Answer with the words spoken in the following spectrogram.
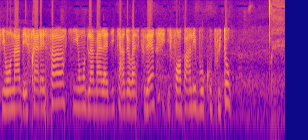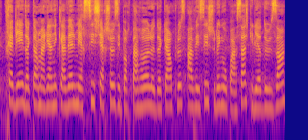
si on a des frères et sœurs qui ont de la maladie cardiovasculaire, il faut en parler beaucoup plus tôt. Très bien, docteur Marianne Clavel, merci, chercheuse et porte-parole de Cœur Plus AVC. Je souligne au passage qu'il y a deux ans,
